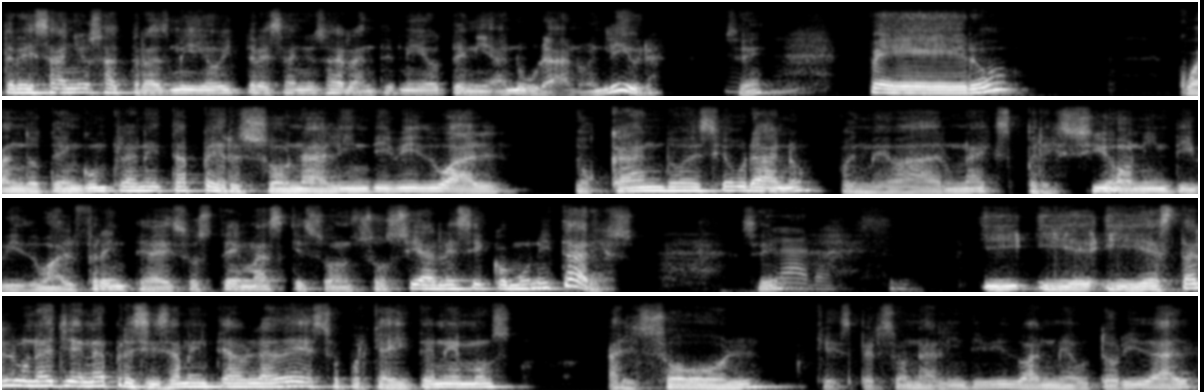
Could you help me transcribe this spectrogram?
tres años atrás mío y tres años adelante mío, tenían Urano en Libra, ¿sí? Pero cuando tengo un planeta personal individual tocando ese Urano, pues me va a dar una expresión individual frente a esos temas que son sociales y comunitarios. ¿sí? Claro. Y, y, esta luna llena precisamente habla de eso, porque ahí tenemos al Sol, que es personal, individual, mi autoridad,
